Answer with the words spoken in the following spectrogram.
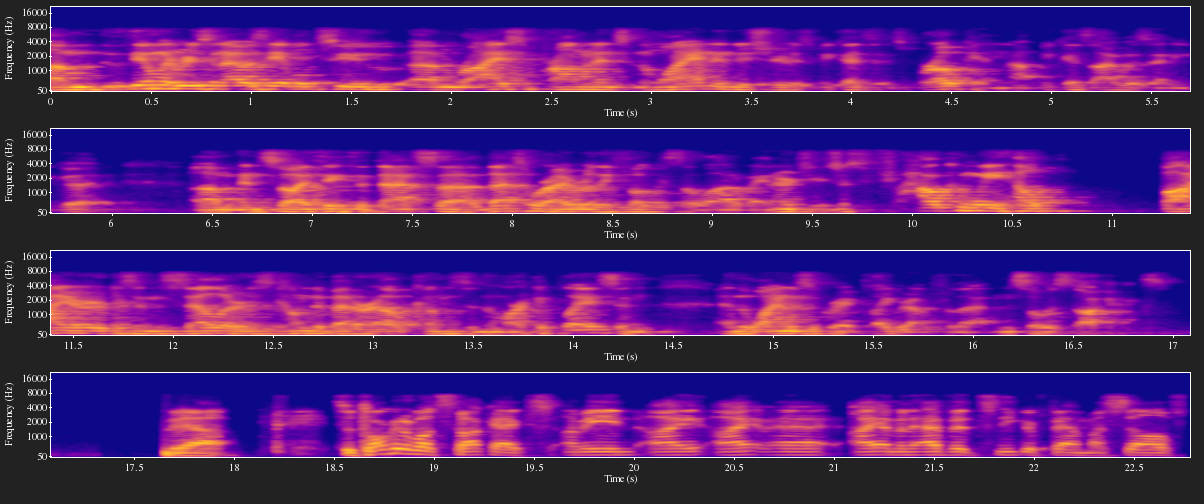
Um, the only reason I was able to um, rise to prominence in the wine industry was because it's broken, not because I was any good. Um, and so I think that that's uh, that's where I really focus a lot of my energy. Is just how can we help buyers and sellers come to better outcomes in the marketplace, and and the wine is a great playground for that, and so is StockX. Yeah. So talking about StockX, I mean, I I uh, I am an avid sneaker fan myself.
